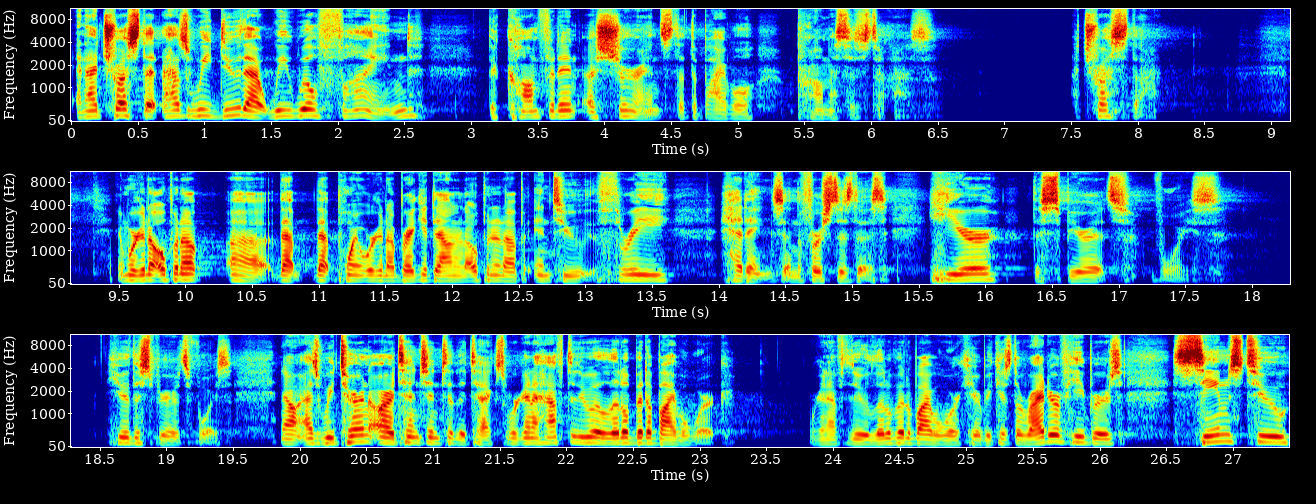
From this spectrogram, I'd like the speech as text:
And I trust that as we do that, we will find the confident assurance that the Bible promises to us. I trust that. And we're going to open up uh, that, that point, we're going to break it down and open it up into three headings. And the first is this Hear the Spirit's voice. Hear the Spirit's voice. Now, as we turn our attention to the text, we're going to have to do a little bit of Bible work. We're going to have to do a little bit of Bible work here because the writer of Hebrews seems to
